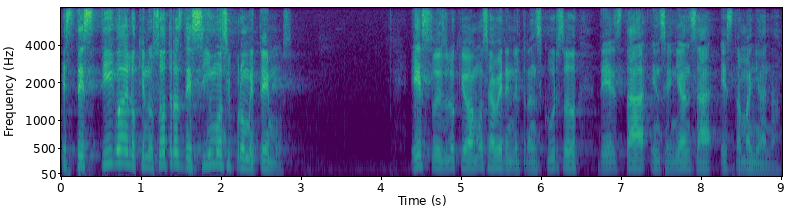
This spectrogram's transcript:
es testigo de lo que nosotros decimos y prometemos. Esto es lo que vamos a ver en el transcurso de esta enseñanza esta mañana.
